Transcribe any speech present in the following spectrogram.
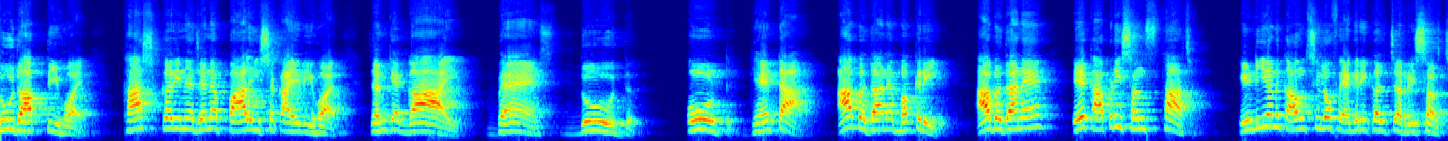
દૂધ આપતી હોય ખાસ કરીને જેને પાળી શકાય એવી હોય. જેમ કે ગાય, ભેંસ, દૂધ, ઊંટ, ઘેટા, આ બધાને બકરી, આ બધાને એક આપણી સંસ્થા છે. Indian Council of Agriculture Research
